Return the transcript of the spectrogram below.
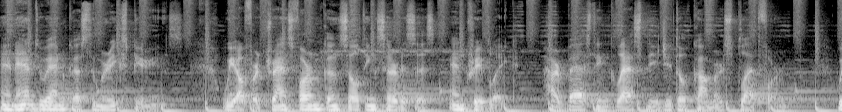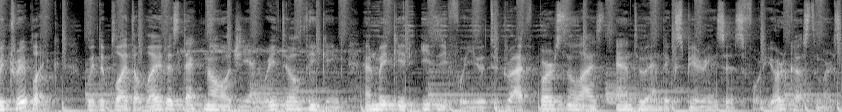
and end-to-end customer experience. We offer transform consulting services and TripLake, our best-in-class digital commerce platform. With TripLake, we deploy the latest technology and retail thinking and make it easy for you to drive personalized end to end experiences for your customers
